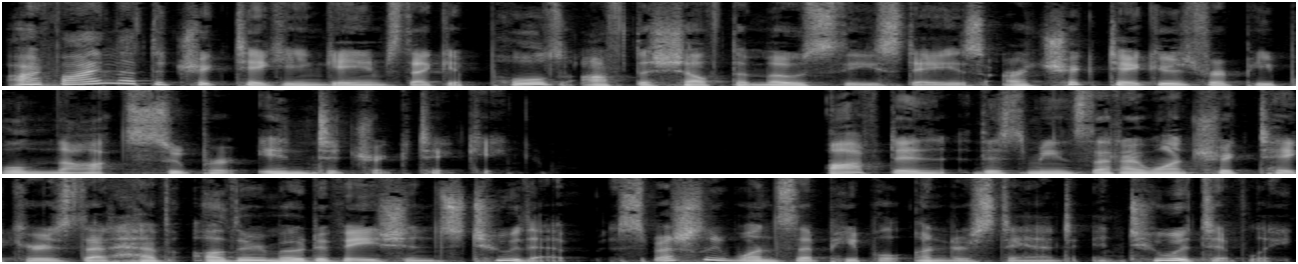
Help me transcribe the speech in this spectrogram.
I find that the trick taking games that get pulled off the shelf the most these days are trick takers for people not super into trick taking. Often, this means that I want trick takers that have other motivations to them, especially ones that people understand intuitively.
